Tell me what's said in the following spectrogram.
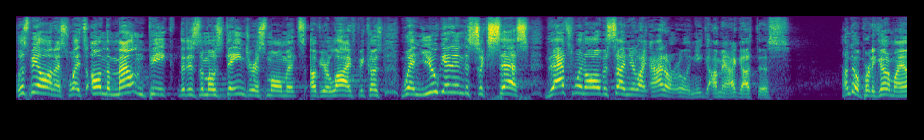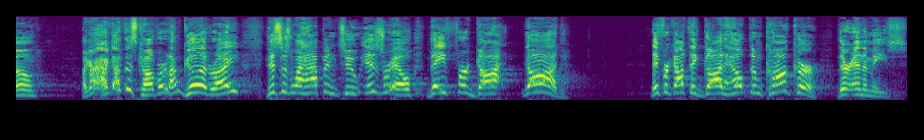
Let's be honest. It's on the mountain peak that is the most dangerous moments of your life because when you get into success, that's when all of a sudden you're like, I don't really need God. I mean, I got this. I'm doing pretty good on my own. Like, I, got this covered. I'm good, right? This is what happened to Israel. They forgot God. They forgot that God helped them conquer their enemies.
